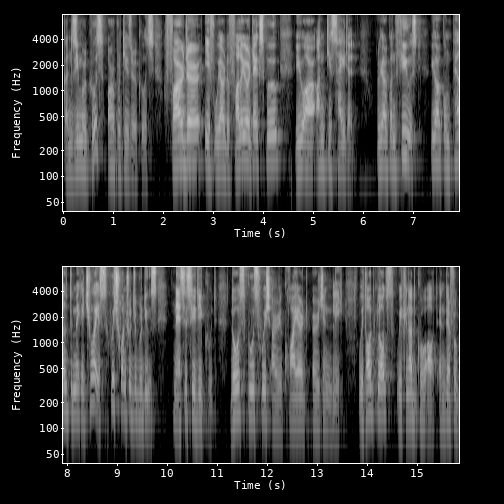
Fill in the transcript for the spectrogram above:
consumer goods or producer goods. Further, if we are to follow your textbook, you are undecided. We are confused you are compelled to make a choice. Which one should you produce? Necessity good, those goods which are required urgently. Without clothes, we cannot go out, and therefore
